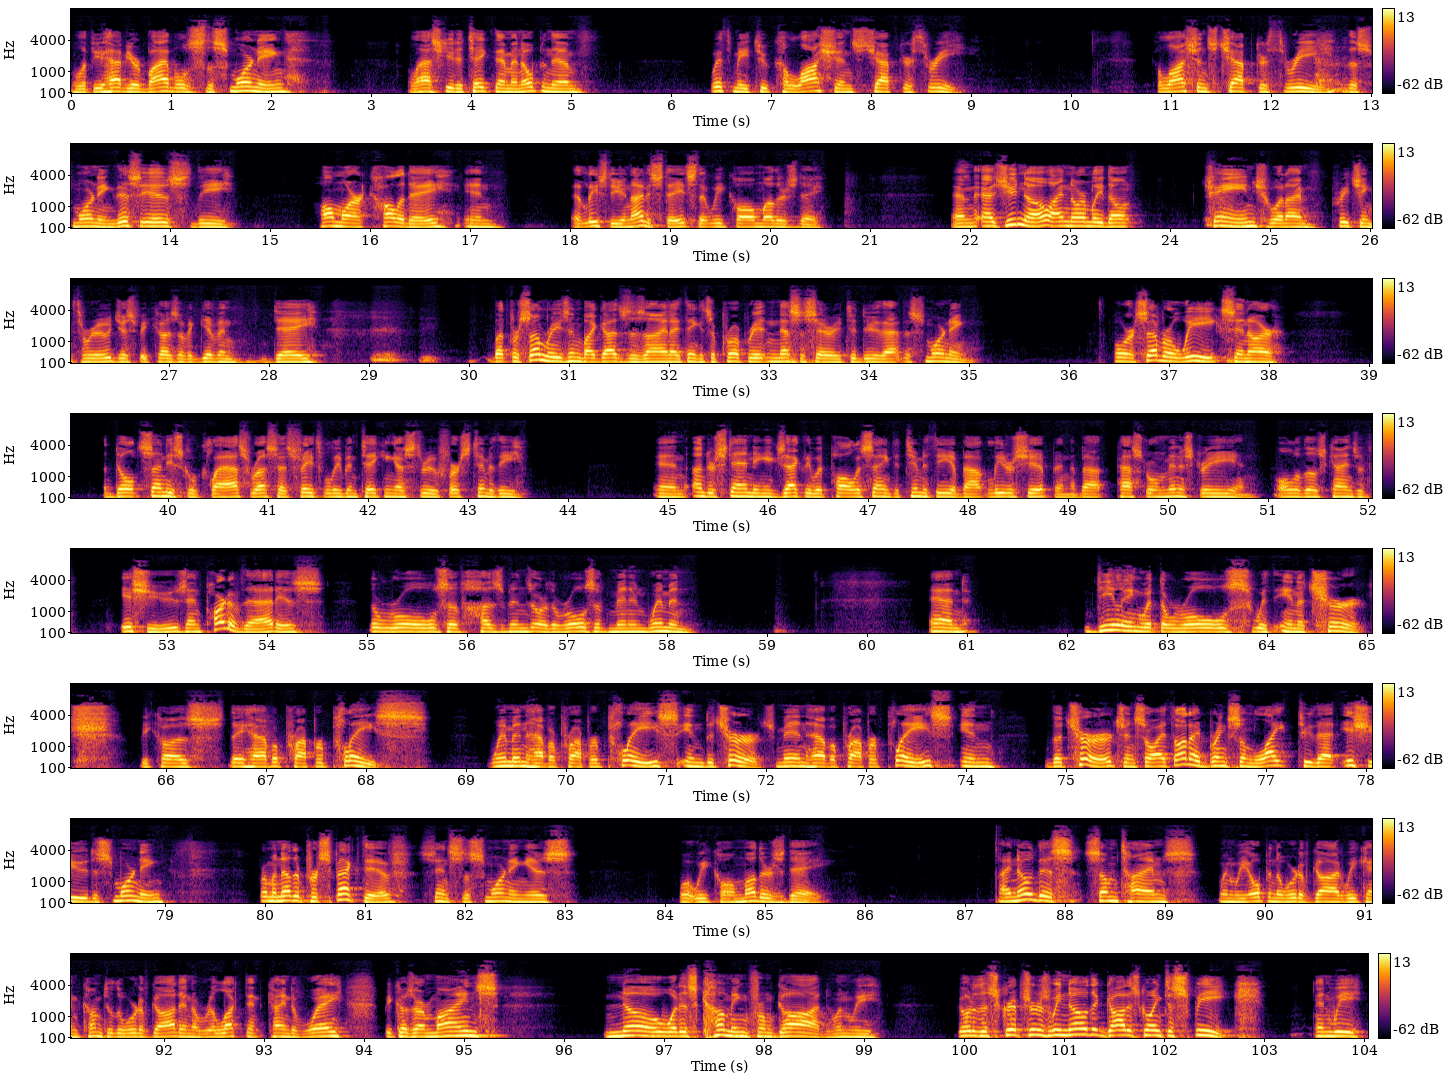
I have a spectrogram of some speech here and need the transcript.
Well, if you have your Bibles this morning, I'll ask you to take them and open them with me to Colossians chapter 3. Colossians chapter 3 this morning. This is the hallmark holiday in at least the United States that we call Mother's Day. And as you know, I normally don't change what I'm preaching through just because of a given day. But for some reason, by God's design, I think it's appropriate and necessary to do that this morning. For several weeks in our adult Sunday school class, Russ has faithfully been taking us through 1 Timothy and understanding exactly what Paul is saying to Timothy about leadership and about pastoral ministry and all of those kinds of issues. And part of that is the roles of husbands or the roles of men and women and dealing with the roles within a church because they have a proper place. Women have a proper place in the church. Men have a proper place in the church. And so I thought I'd bring some light to that issue this morning from another perspective, since this morning is what we call Mother's Day. I know this sometimes when we open the Word of God, we can come to the Word of God in a reluctant kind of way because our minds know what is coming from God. When we go to the Scriptures, we know that God is going to speak. And we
